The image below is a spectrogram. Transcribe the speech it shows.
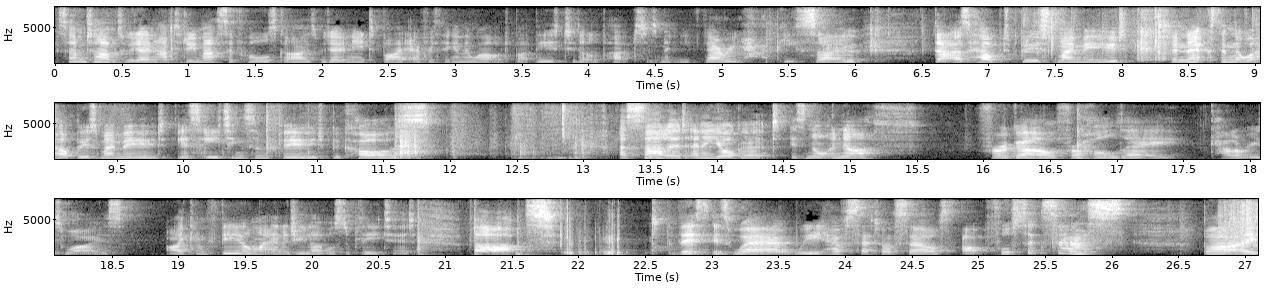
sometimes we don't have to do massive hauls, guys. We don't need to buy everything in the world, but these two little purchases make me very happy. So that has helped boost my mood. The next thing that will help boost my mood is eating some food because a salad and a yogurt is not enough for a girl for a whole day, calories wise. I can feel my energy levels depleted. But this is where we have set ourselves up for success by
